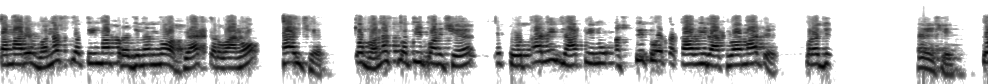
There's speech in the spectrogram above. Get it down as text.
તમારે વનસ્પતિમાં પ્રજનનનો અભ્યાસ કરવાનો થાય છે. તો વનસ્પતિ પણ છે એ પોતાની જાતિનું અસ્તિત્વ ટકાવી રાખવા માટે પ્રજનન કરે છે. તો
